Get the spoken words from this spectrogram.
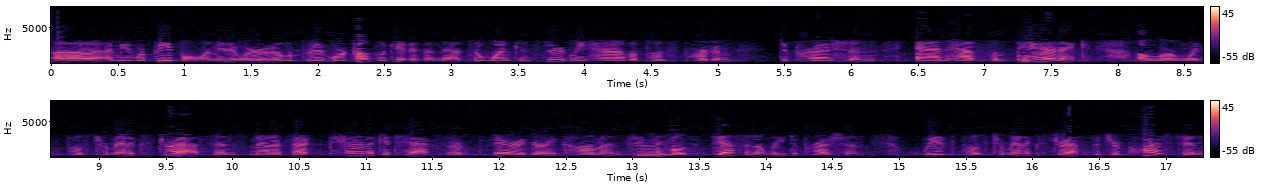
Uh, I mean, we're people. I mean, we're a little bit more complicated than that. So one can certainly have a postpartum depression and have some panic along with post-traumatic stress. And as a matter of fact, panic attacks are very, very common Mm. and most definitely depression with post-traumatic stress. But your question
